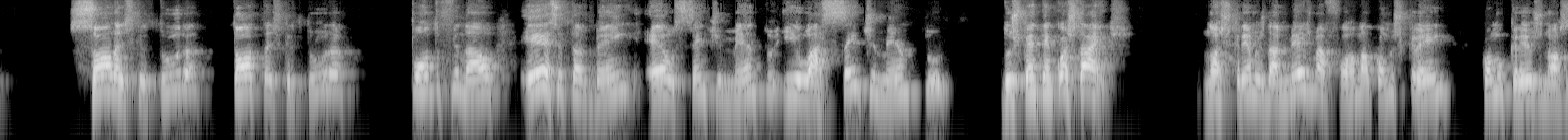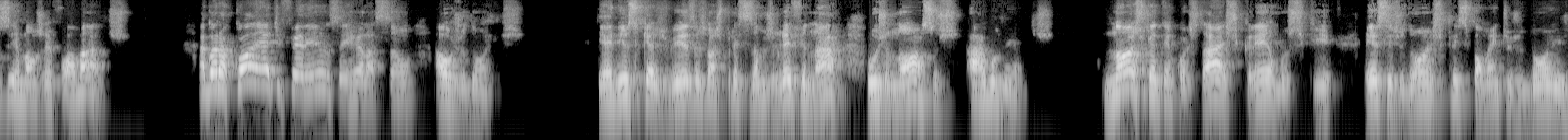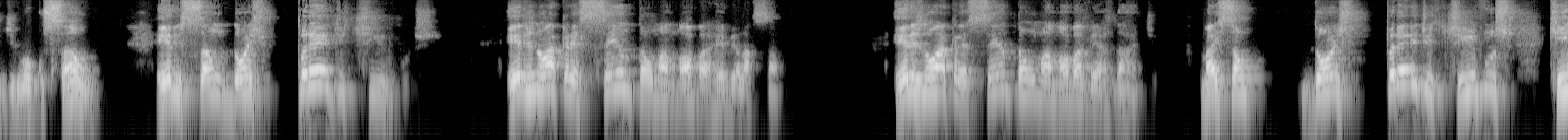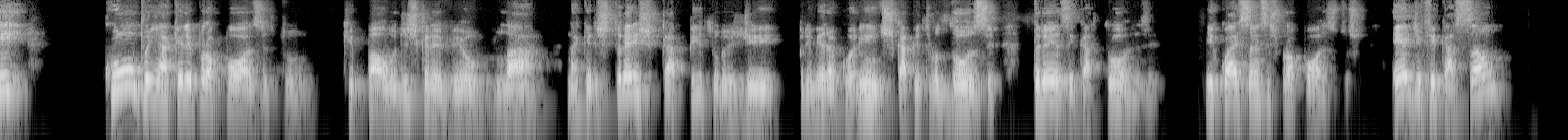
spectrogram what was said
Sola Escritura, tota Escritura, ponto final. Esse também é o sentimento e o assentimento dos pentecostais. Nós cremos da mesma forma como os creem, como creem os nossos irmãos reformados. Agora, qual é a diferença em relação aos dons? E é nisso que às vezes nós precisamos refinar os nossos argumentos. Nós pentecostais cremos que esses dons, principalmente os dons de locução, eles são dons preditivos. Eles não acrescentam uma nova revelação. Eles não acrescentam uma nova verdade, mas são dons preditivos que cumprem aquele propósito que Paulo descreveu lá naqueles três capítulos de 1 Coríntios, capítulo 12, 13 e 14. E quais são esses propósitos? Edificação,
